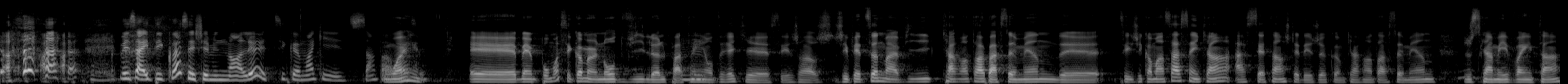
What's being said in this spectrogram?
Mais ça a été quoi, ce cheminement-là? Tu sais, comment que tu te sens par rapport à Ouais. ça? Euh, ben, pour moi, c'est comme une autre vie, là, le patin. Mhm. On dirait que c'est genre. J'ai fait ça de ma vie, 40 heures par semaine. De, tu sais, j'ai commencé à 5 ans. À 7 ans, j'étais déjà comme 40 heures semaine, jusqu'à mes 20 ans.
